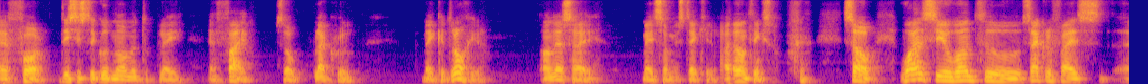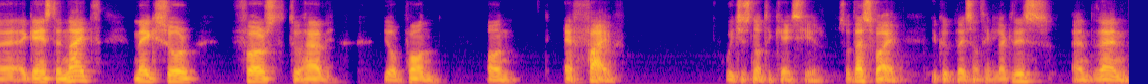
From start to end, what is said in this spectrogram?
f4, this is the good moment to play f5. So black will make a draw here, unless I made some mistake here. I don't think so. so once you want to sacrifice uh, against a knight, make sure first to have your pawn on f5, which is not the case here. So that's why you could play something like this and then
